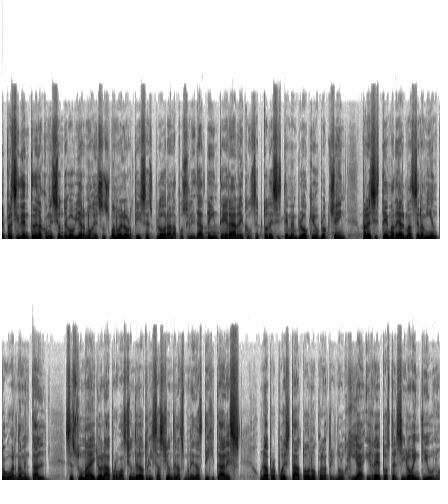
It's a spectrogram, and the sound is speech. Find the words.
El presidente de la Comisión de Gobierno, Jesús Manuel Ortiz, explora la posibilidad de integrar el concepto de sistema en bloque o blockchain para el sistema de almacenamiento gubernamental. Se suma a ello la aprobación de la utilización de las monedas digitales, una propuesta a tono con la tecnología y retos del siglo XXI.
